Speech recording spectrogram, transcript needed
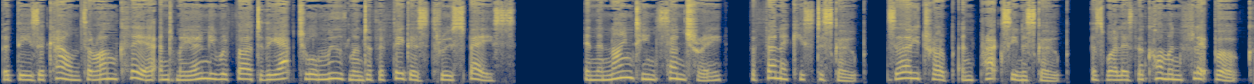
but these accounts are unclear and may only refer to the actual movement of the figures through space. In the 19th century, the phenakistoscope, zoetrope and praxinoscope, as well as the common flip book,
